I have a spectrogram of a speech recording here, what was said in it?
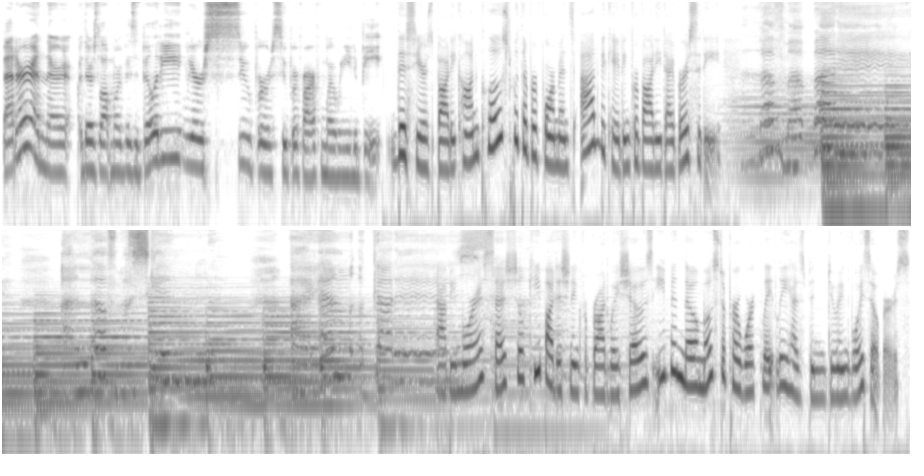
better and there there's a lot more visibility, we are super super far from where we need to be. This year's BodyCon closed with a performance advocating for body diversity. I love my body. I love my skin. I am a goddess. Abby Morris says she'll keep auditioning for Broadway shows even though most of her work lately has been doing voiceovers.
